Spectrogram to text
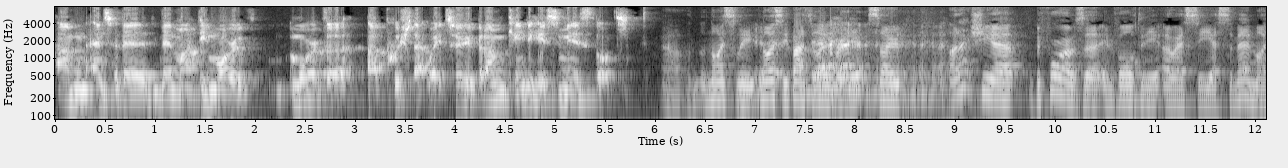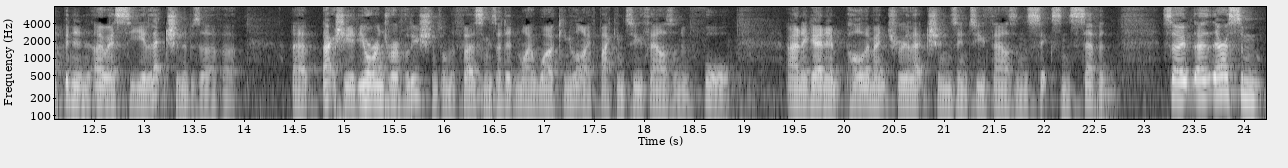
um, and so there there might be more of more of a, a push that way too. But I'm keen to hear Samir's thoughts. Oh, nicely, nicely batted over, Elliot. So, I'd actually, uh, before I was uh, involved in the OSCE SMM, I'd been an OSCE election observer. Uh, actually, the Orange Revolution was one of the first things I did in my working life back in 2004. And again, in parliamentary elections in 2006 and 7. So there are some,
